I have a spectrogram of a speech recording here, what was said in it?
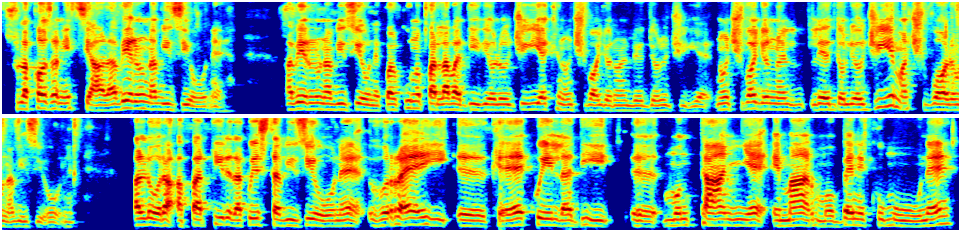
sulla cosa iniziale, avere una visione, avere una visione. Qualcuno parlava di ideologie, che non ci vogliono le ideologie. Non ci vogliono le ideologie, ma ci vuole una visione. Allora, a partire da questa visione, vorrei eh, che è quella di eh, montagne e marmo bene comune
